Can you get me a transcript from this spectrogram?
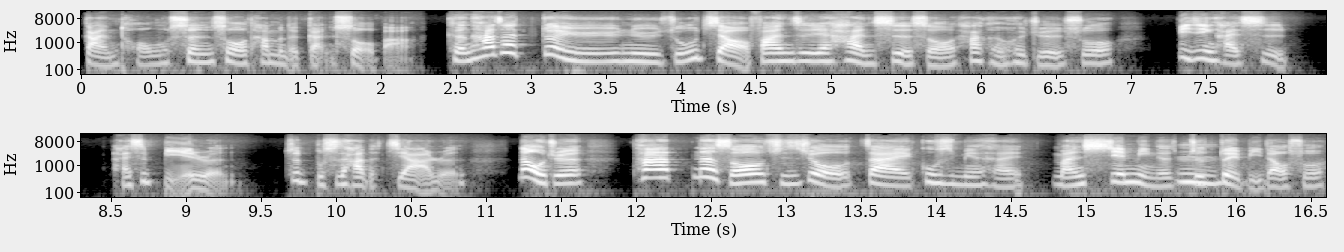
感同身受他们的感受吧。可能他在对于女主角发生这些憾事的时候，他可能会觉得说，毕竟还是还是别人，这不是他的家人。那我觉得他那时候其实就有在故事里面还蛮鲜明的，就嗯对比到说，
